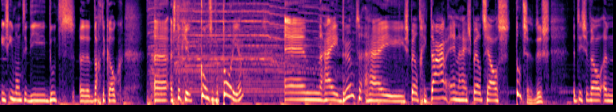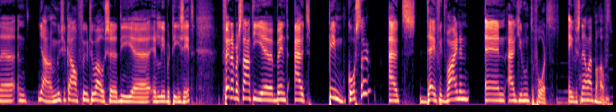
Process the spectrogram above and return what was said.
is iemand die doet, uh, dacht ik ook, een stukje conservatorium. En hij drumt, hij speelt gitaar en hij speelt zelfs toetsen. Dus het is wel een, een, ja, muzikaal virtuoos die in Liberty zit. Verder bestaat die band uit Pim Koster uit David Wyden en uit Jeroen Tevoort. Even snel uit mijn hoofd.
